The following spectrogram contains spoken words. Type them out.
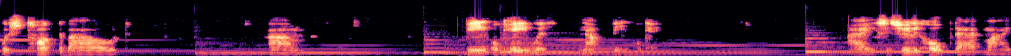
which talked about um, being okay with not being okay. I sincerely hope that my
